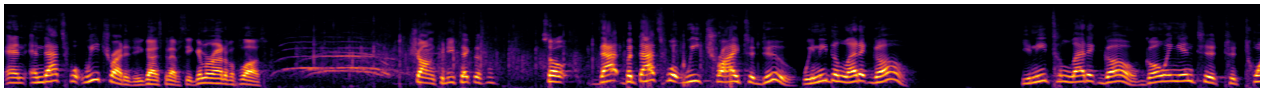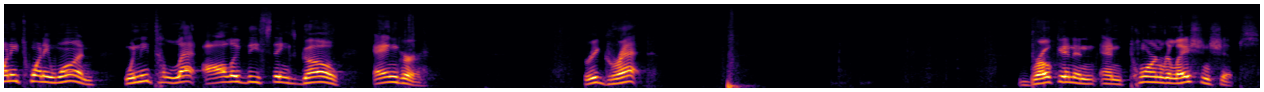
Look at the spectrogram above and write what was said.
And, and that's what we try to do. You guys can have a seat. Give him a round of applause. Sean, could you take this one? So that, but that's what we try to do. We need to let it go. You need to let it go. Going into to 2021, we need to let all of these things go anger, regret, broken and, and torn relationships,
